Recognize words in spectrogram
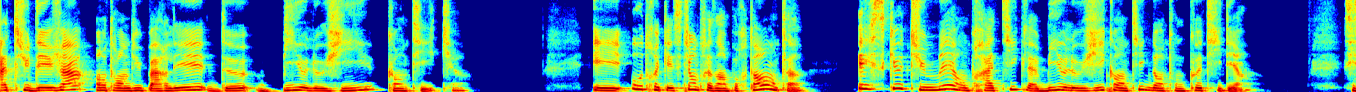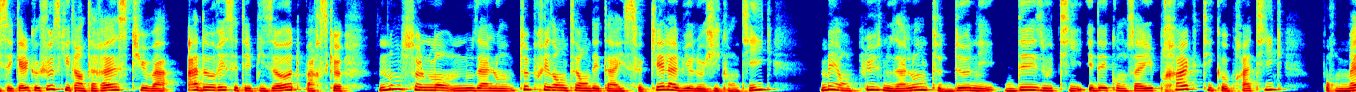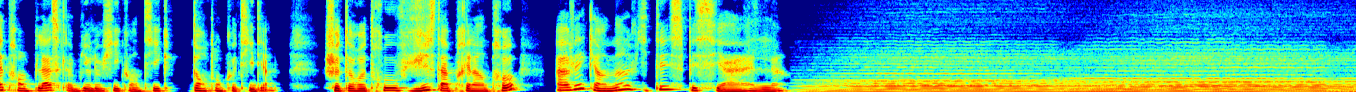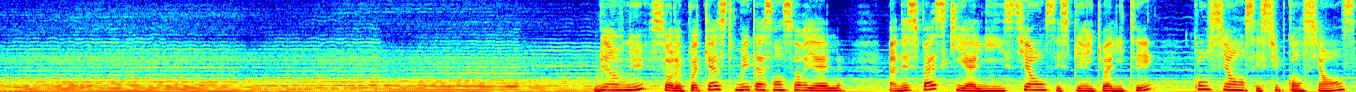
As-tu déjà entendu parler de biologie quantique? Et autre question très importante, est-ce que tu mets en pratique la biologie quantique dans ton quotidien? Si c'est quelque chose qui t'intéresse, tu vas adorer cet épisode parce que non seulement nous allons te présenter en détail ce qu'est la biologie quantique, mais en plus nous allons te donner des outils et des conseils pratico-pratiques pour mettre en place la biologie quantique dans ton quotidien. Je te retrouve juste après l'intro avec un invité spécial. Bienvenue sur le podcast Métasensoriel, un espace qui allie science et spiritualité, conscience et subconscience,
